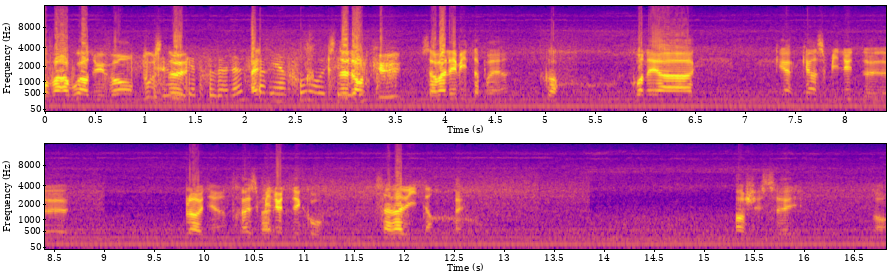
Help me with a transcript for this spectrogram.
On va avoir du vent, 12 nœuds. 89, ouais. Info, 12 nœuds dans le cul, ça va aller vite après. Hein. D'accord. On est à 15 minutes de Pologne, hein. 13 minutes d'écho. Ça va vite. Hein. Ouais. Alors j'essaye. Non.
